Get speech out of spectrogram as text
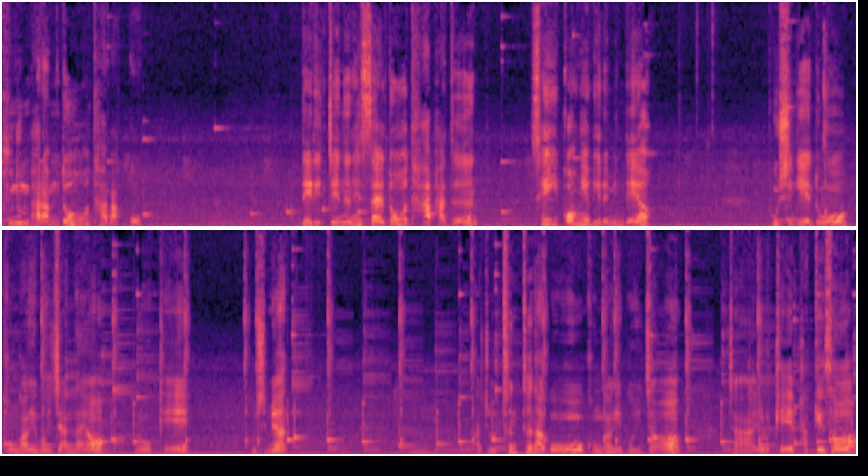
부는 바람도 다 막고 내리쬐는 햇살도 다 받은 새이 꽁의 비름인데요. 보시기에도 건강해 보이지 않나요? 이렇게 보시면 아주 튼튼하고 건강해 보이죠. 자, 이렇게 밖에서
